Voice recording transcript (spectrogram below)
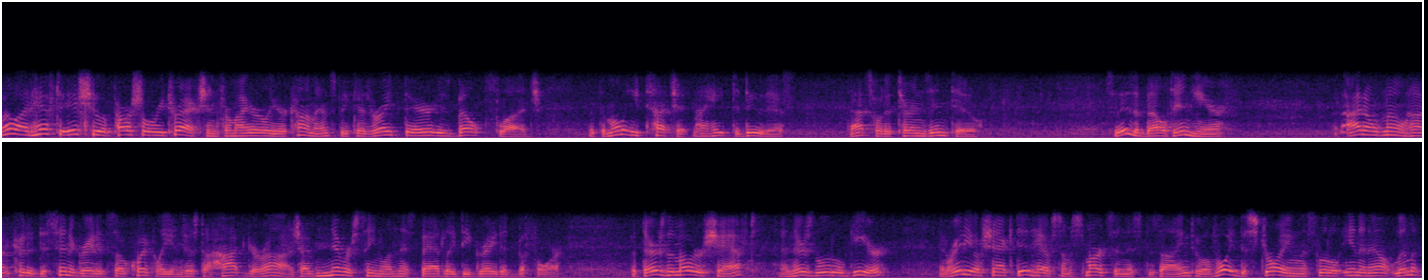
Well, I'd have to issue a partial retraction for my earlier comments because right there is belt sludge. But the moment you touch it, and I hate to do this, that's what it turns into. So there's a belt in here. I don't know how it could have disintegrated so quickly in just a hot garage. I've never seen one this badly degraded before. But there's the motor shaft, and there's the little gear. And Radio Shack did have some smarts in this design to avoid destroying this little in and out limit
